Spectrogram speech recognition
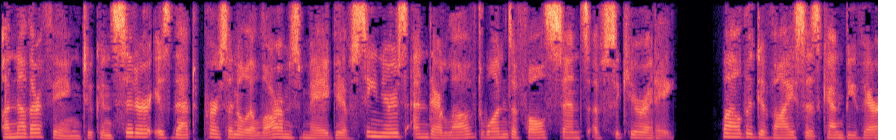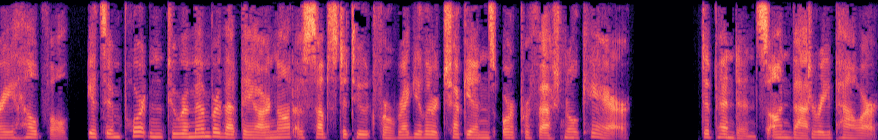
Another thing to consider is that personal alarms may give seniors and their loved ones a false sense of security. While the devices can be very helpful, it's important to remember that they are not a substitute for regular check ins or professional care. Dependence on battery power.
